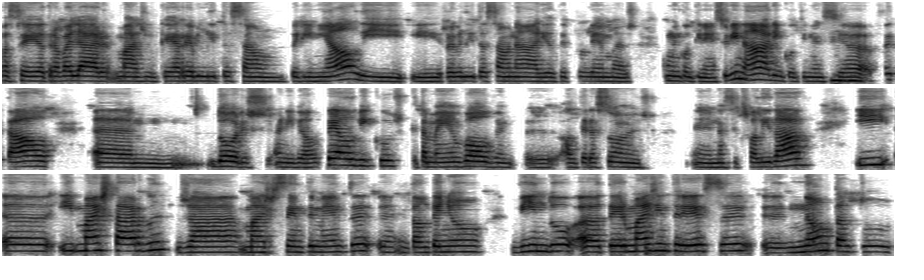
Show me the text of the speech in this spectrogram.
passei a trabalhar mais no que é a reabilitação perineal e, e reabilitação na área de problemas como incontinência urinária, incontinência uhum. fecal, um, dores a nível pélvicos, que também envolvem uh, alterações uh, na sexualidade. E, uh, e mais tarde, já mais recentemente, então tenho vindo a ter mais interesse, não tanto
